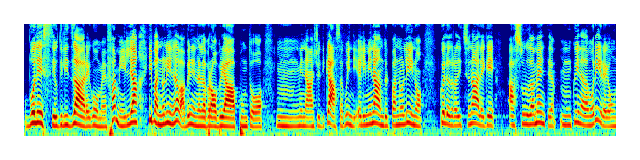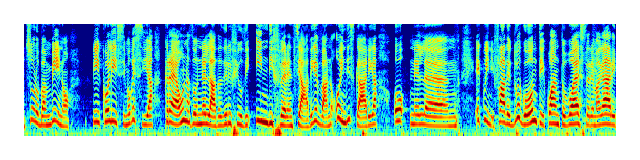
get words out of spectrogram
volesse utilizzare come famiglia i pannolini lavabili nella propria appunto mh, mm, menage di casa, quindi eliminando il pannolino, quello tradizionale che assolutamente inquina da morire, che un solo bambino piccolissimo che sia, crea una tonnellata di rifiuti indifferenziati che vanno o in discarica o nel... e quindi fate due conti quanto può essere magari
